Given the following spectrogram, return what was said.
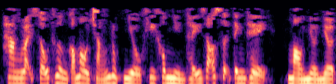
Hàng loại xấu thường có màu trắng đục nhiều khi không nhìn thấy rõ sợi tinh thể, màu nhờ nhợt.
